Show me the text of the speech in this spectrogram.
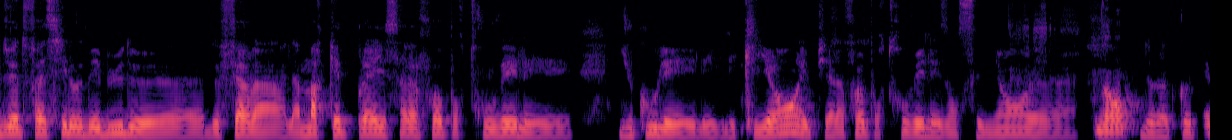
dû être facile au début de, de faire la, la, marketplace à la fois pour trouver les, du coup les, les, clients et puis à la fois pour trouver les enseignants euh, non. de l'autre côté.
